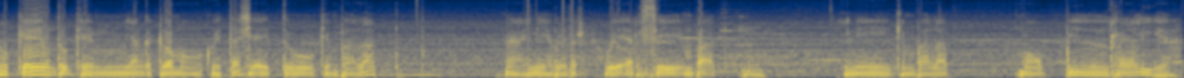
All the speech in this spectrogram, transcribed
Oke, untuk game yang kedua mau gue tes yaitu game balap. Nah, ini ya, brother, WRC 4. Ini game balap mobil rally ya.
